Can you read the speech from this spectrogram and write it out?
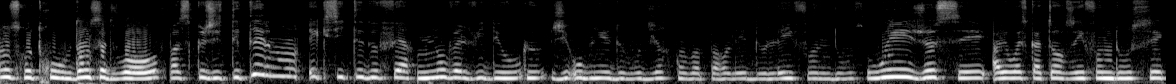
On se retrouve dans cette voix off parce que j'étais tellement excité de faire une nouvelle vidéo que j'ai oublié de vous dire qu'on va parler de l'iPhone 12. Oui, je sais, iOS 14 et iPhone 12 c'est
